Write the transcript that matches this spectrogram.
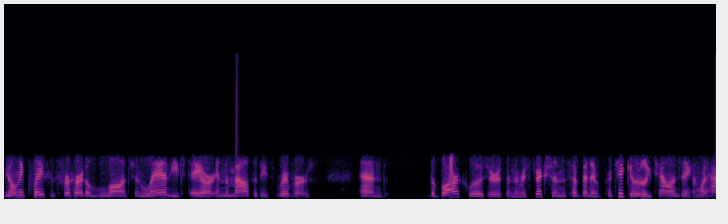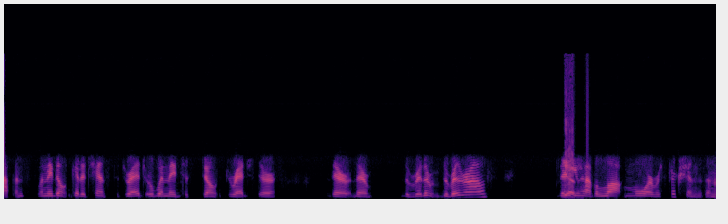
the only places for her to launch and land each day are in the mouths of these rivers, and the bar closures and the restrictions have been particularly challenging. And what happens when they don't get a chance to dredge, or when they just don't dredge their their their the river the river mouths, then yes. you have a lot more restrictions and,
